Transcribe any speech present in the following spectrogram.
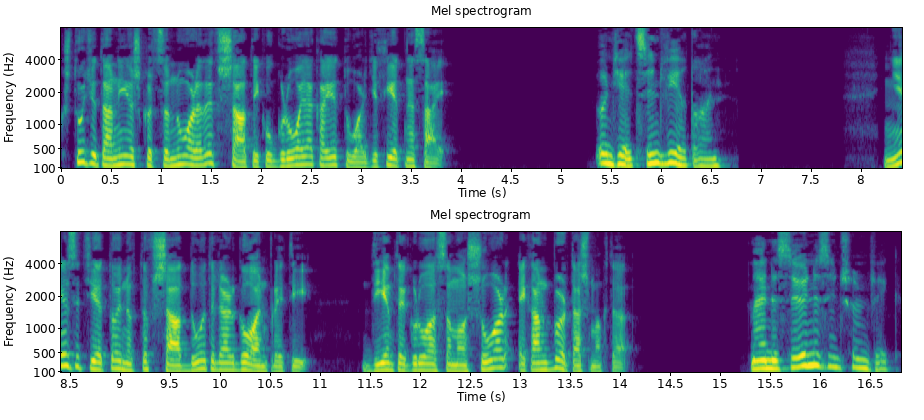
Kështu që tani është kërcënuar edhe fshati ku gruaja ka jetuar gjithë jetën e saj. Und jetzt sind wir dran. Njerëzit që jetojnë në këtë fshat duhet të largohen prej tij. Djemt e gruas së moshuar e kanë bërë tashmë këtë. Meine Söhne sind schon weg.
